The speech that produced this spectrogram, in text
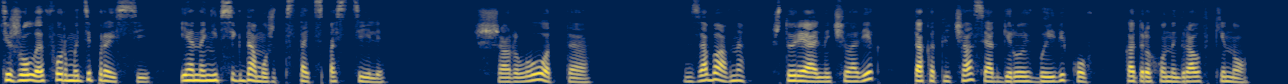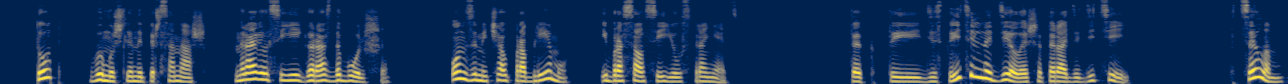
тяжелая форма депрессии, и она не всегда может встать с постели. Шарлотта! Забавно, что реальный человек так отличался от героев боевиков, которых он играл в кино. Тот, вымышленный персонаж, нравился ей гораздо больше. Он замечал проблему и бросался ее устранять. «Так ты действительно делаешь это ради детей?» «В целом,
